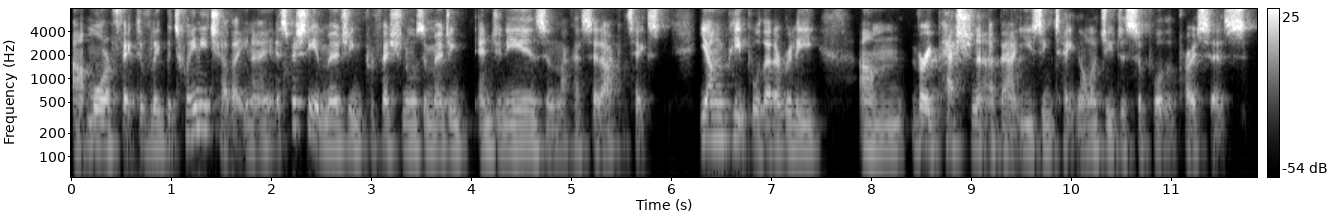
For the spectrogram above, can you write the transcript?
uh, more effectively between each other you know especially emerging professionals emerging engineers and like i said architects young people that are really um, very passionate about using technology to support the process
